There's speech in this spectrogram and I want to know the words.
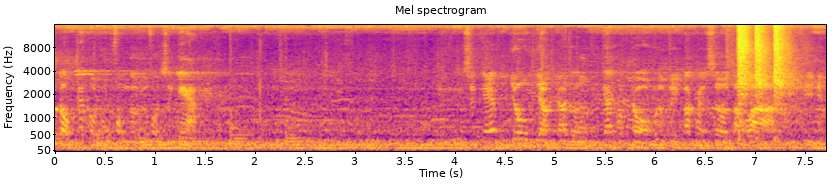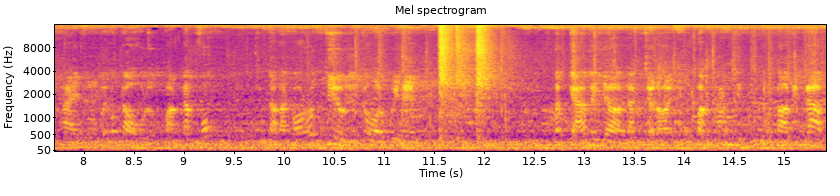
số đông các cầu thủ phòng ngự ở phòng sân nhà. Sức ép dồn dập cả đội các học trò của đội tuyển Bắc Hàng Sơ tạo hòa thì hiệp hai vừa mới bắt đầu được khoảng 5 phút. Chúng ta đã có rất nhiều những cơ hội nguy hiểm tất cả bây giờ đang chờ đợi một bàn thắng của ta Việt Nam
